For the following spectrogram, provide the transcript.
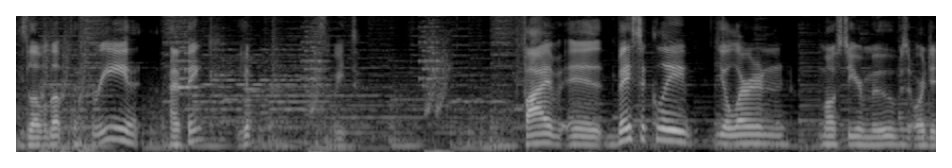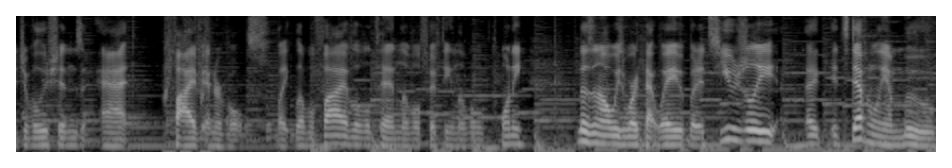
He's leveled up to three, I think. Yep. Sweet. Five is basically you'll learn most of your moves or digivolutions at five intervals, like level 5, level 10, level 15, level 20. Doesn't always work that way, but it's usually, it's definitely a move,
